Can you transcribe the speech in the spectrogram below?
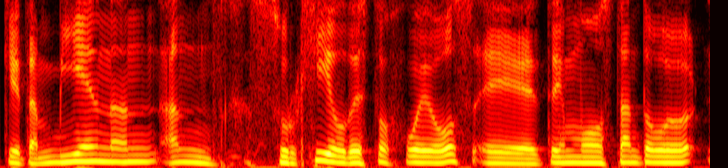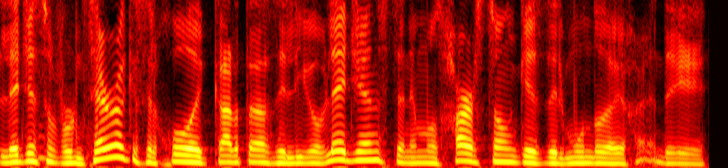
que también han, surgido de estos juegos. tenemos tanto Legends of Runeterra, que es el juego de cartas de League of Legends. Tenemos Hearthstone, que es del mundo de,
